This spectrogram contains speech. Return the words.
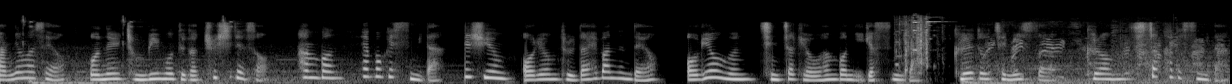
안녕하세요. 오늘 좀비 모드가 출시돼서 한번 해보겠습니다. 쉬움, 어려움 둘 다 해봤는데요. 어려움은 진짜 겨우 한 번 이겼습니다. 그래도 재밌어요. 그럼 시작하겠습니다.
